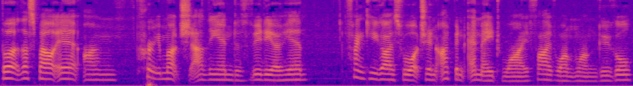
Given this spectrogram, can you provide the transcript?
But that's about it. I'm pretty much at the end of the video here. Thank you guys for watching. I've been M8Y511 Google,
